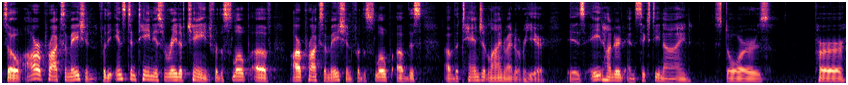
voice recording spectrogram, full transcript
So our approximation for the instantaneous rate of change, for the slope of our approximation, for the slope of this of the tangent line right over here, is 869 stores per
